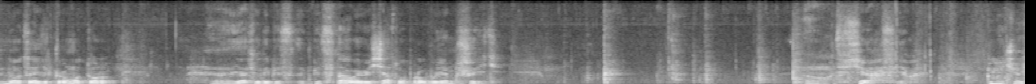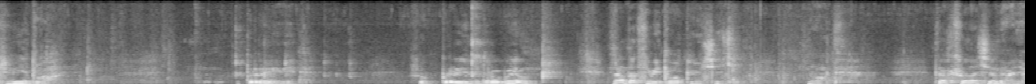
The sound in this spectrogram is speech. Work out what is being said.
ну, цей електромотор е, я сюди підставив і зараз спробуємо шити. От, зараз я включу світло. Привід. Щоб привід робив, треба світло включити. От. Так що починаємо.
